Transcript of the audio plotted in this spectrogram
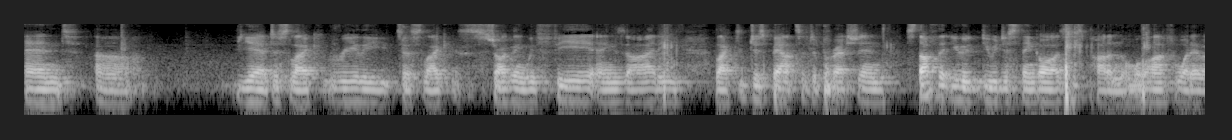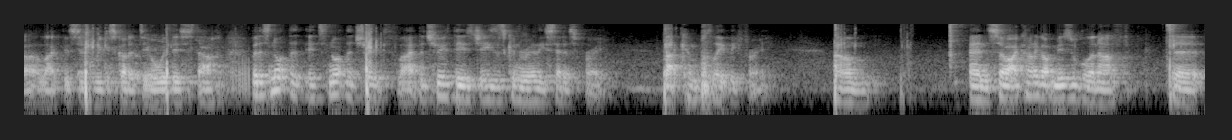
and, uh, yeah, just like really just like struggling with fear, anxiety, like just bouts of depression, stuff that you would, you would just think, oh, it's just part of normal life or whatever. Like this is, we just got to deal with this stuff. But it's not the, it's not the truth. Like the truth is Jesus can really set us free, like completely free. Um, and so I kind of got miserable enough to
